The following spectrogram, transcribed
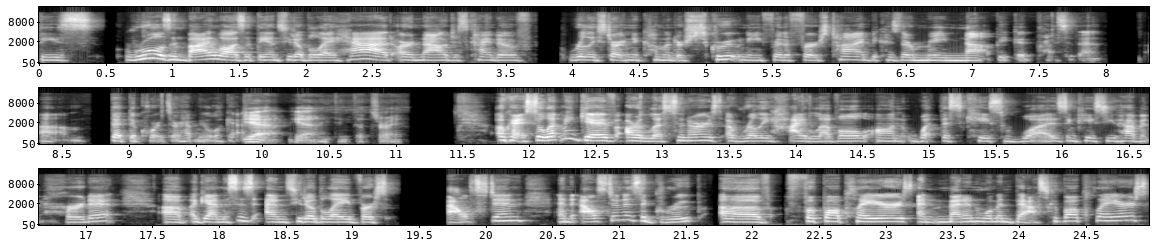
these rules and bylaws that the NCAA had are now just kind of really starting to come under scrutiny for the first time because there may not be good precedent um, that the courts are having to look at. Yeah, yeah, I think that's right. Okay, so let me give our listeners a really high level on what this case was in case you haven't heard it. Um, again, this is NCAA versus Alston. And Alston is a group of football players and men and women basketball players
